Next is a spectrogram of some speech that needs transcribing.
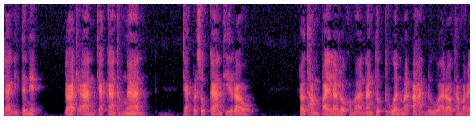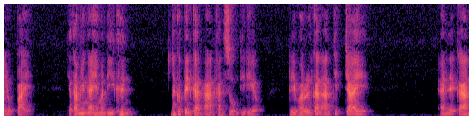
จากอินเทอร์เน็ต เราอาจจะอ่านจากการทำงาน จากประสบการณ์ที่เรา เราทำไปแล้วเราก็มานั่งทบทวนมาอ่านดูว่าเราทำอะไรลงไป จะทำยังไงให้มันดีขึ้น นั่นก็เป็นการอ่านขั้นสูงทีเดียวโดยเฉพาะเรื่องการอ่านจิตใจในการ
